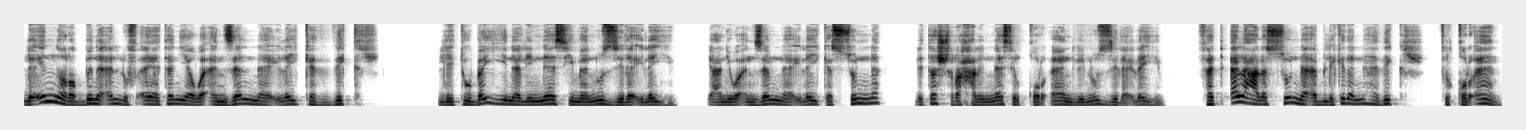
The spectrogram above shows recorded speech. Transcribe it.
لأن ربنا قال له في آية تانية وأنزلنا إليك الذكر. لتبين للناس ما نزل إليهم. يعني وأنزلنا إليك السنة لتشرح للناس القرآن لنزل إليهم. فاتقال على السنة قبل كده إنها ذكر في القرآن.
